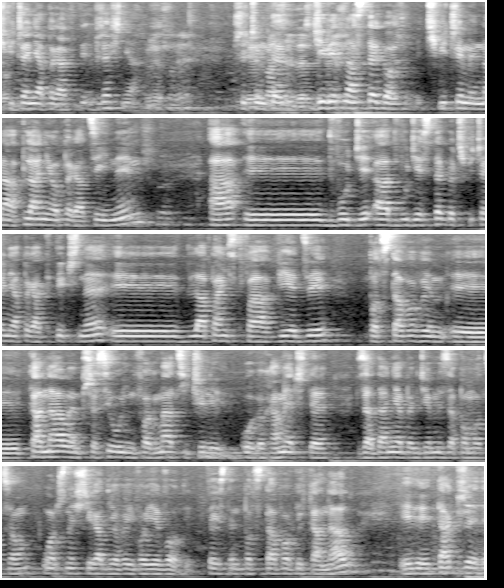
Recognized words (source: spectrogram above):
ćwiczenia prakty- września. Przy czym 19 te bez 19 ćwiczymy na planie operacyjnym, a, y, dwudzie- a 20 ćwiczenia praktyczne y, dla Państwa wiedzy podstawowym y, kanałem przesyłu informacji, czyli uruchamiać te zadania będziemy za pomocą łączności radiowej wojewody. To jest ten podstawowy kanał. Y, Także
